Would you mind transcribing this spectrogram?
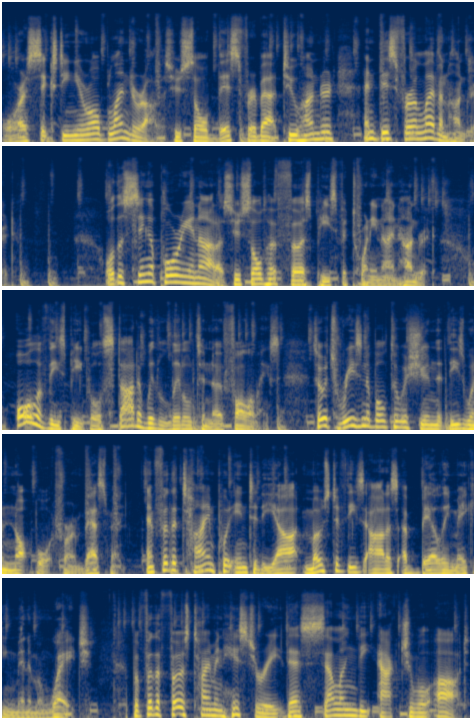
or a 16 year old blender artist who sold this for about 200 and this for 1100 or the Singaporean artist who sold her first piece for 2900 all of these people started with little to no followings, so it's reasonable to assume that these were not bought for investment. And for the time put into the art, most of these artists are barely making minimum wage. But for the first time in history, they're selling the actual art,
